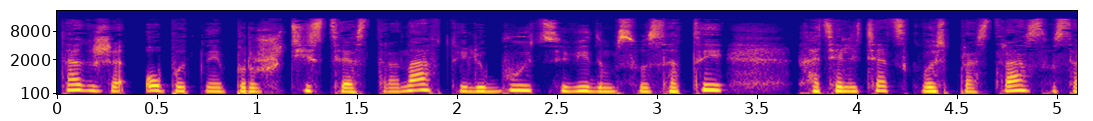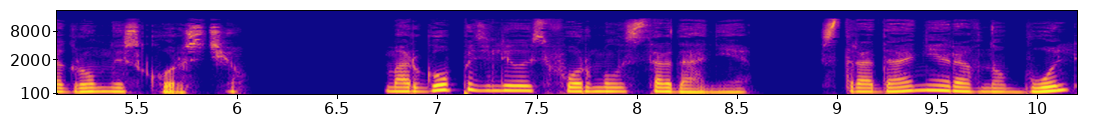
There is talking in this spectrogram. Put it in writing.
Также опытные парашютисты и астронавты любуются видом с высоты, хотя летят сквозь пространство с огромной скоростью. Марго поделилась формулой страдания. Страдание равно боль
